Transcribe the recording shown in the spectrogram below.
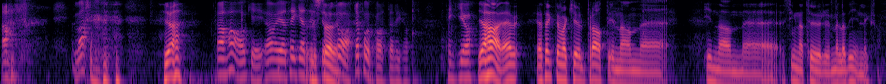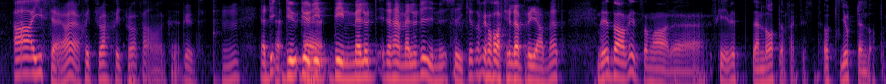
Alltså, va? Ja, Jaha, okej. Ja, jag tänker att du ska Förstår starta podcasten liksom. Tänker jag. jaha, jag, tänkte det var kul prat innan, eh, innan eh, signaturmelodin liksom. Ja, ah, just det. Ja, ja. Skitbra, skitbra. Fan vad cool. grymt. Mm. Ja, du, Eh, du, du eh. din, din melodi, den här melodimusiken som vi har till det här programmet. Det är David som har eh, skrivit den låten faktiskt, och gjort den låten.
